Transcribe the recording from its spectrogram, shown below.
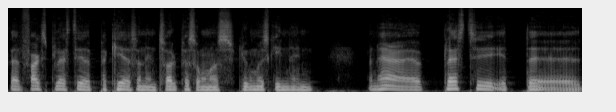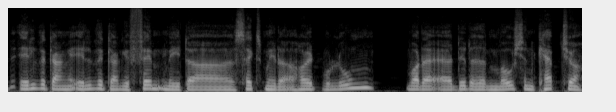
der er faktisk plads til at parkere sådan en 12-personers flyvemaskine herinde. Men her er plads til et øh, 11 gange 11 gange 5 meter, 6 meter højt volumen, hvor der er det, der hedder motion capture.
